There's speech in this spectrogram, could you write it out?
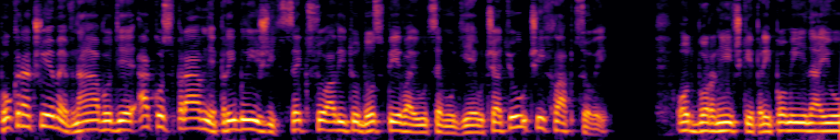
pokračujeme v návode, ako správne priblížiť sexualitu dospievajúcemu dievčaťu či chlapcovi. Odborníčky pripomínajú,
